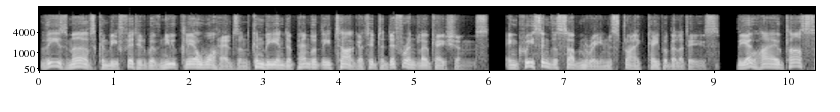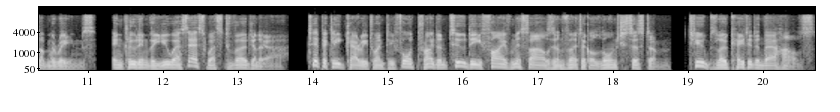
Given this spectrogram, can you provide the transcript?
These MIRVs can be fitted with nuclear warheads and can be independently targeted to different locations, increasing the submarine's strike capabilities. The Ohio-class submarines, including the USS West Virginia, typically carry 24 Trident 2D5 missiles in vertical launch system, tubes located in their hulls,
